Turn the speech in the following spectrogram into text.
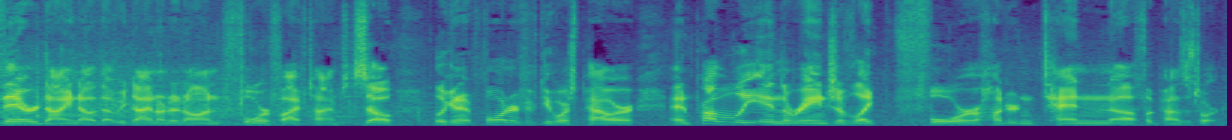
their dyno that we dynoed it on four or five times. So looking at 450 horsepower and probably in the range of like 410 uh, foot-pounds of torque.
